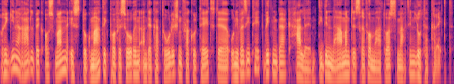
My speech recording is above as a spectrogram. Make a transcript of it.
Regina Radelbeck-Ossmann ist Dogmatikprofessorin an der Katholischen Fakultät der Universität Wittenberg-Halle, die den Namen des Reformators Martin Luther trägt.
